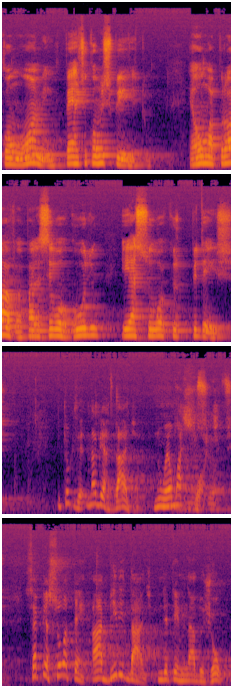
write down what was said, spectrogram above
como homem perde como espírito. É uma prova para seu orgulho e a sua cupidez. Então, quer dizer, na verdade, não é uma, sorte. Se a pessoa tem a habilidade em determinado jogo,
